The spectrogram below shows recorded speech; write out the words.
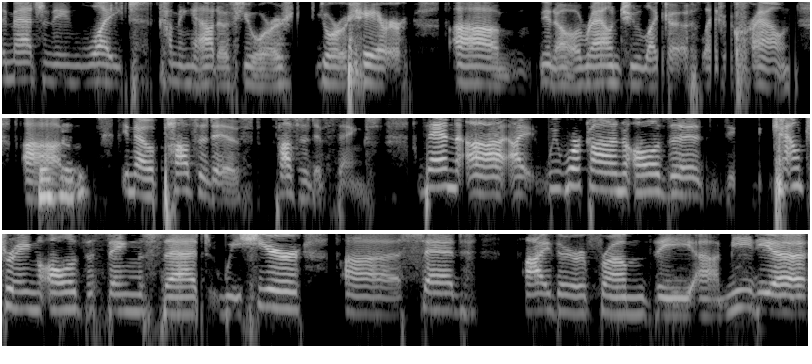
imagining light coming out of your your hair, um, you know, around you like a like a crown. Um, mm-hmm. You know, positive positive things. Then uh, I we work on all of the countering all of the things that we hear uh, said either from the uh, media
